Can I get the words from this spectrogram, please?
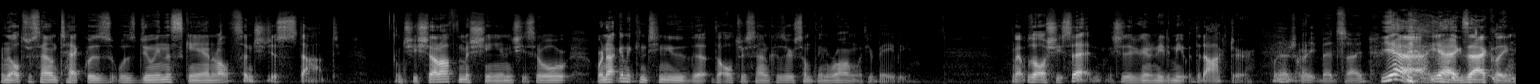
and the ultrasound tech was, was doing the scan, and all of a sudden she just stopped. And she shut off the machine, and she said, Well, we're not going to continue the, the ultrasound because there's something wrong with your baby. That was all she said. She said, You're going to need to meet with the doctor. Well, there's a great bedside. Yeah, yeah, exactly.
